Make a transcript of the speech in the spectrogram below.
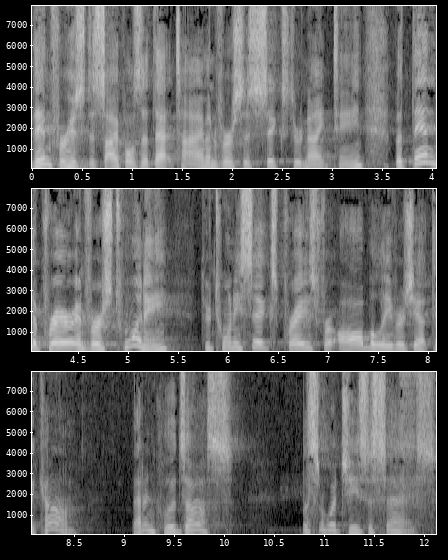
then for his disciples at that time in verses 6 through 19 but then the prayer in verse 20 through 26 prays for all believers yet to come. That includes us. Listen to what jesus says.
